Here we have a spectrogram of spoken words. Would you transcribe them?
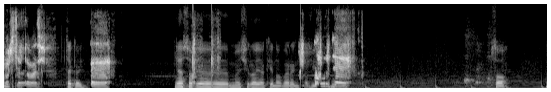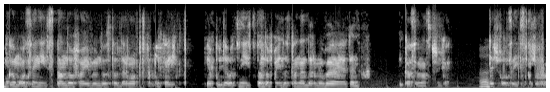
Możesz startować. Czekaj. E, Ja sobie myślę, jakie nowe rękawice. kurde, Co? mogłem ocenić standoffa i bym dostał darmo... Czekaj. Ja pójdę ocenić standoffa i dostanę darmowe ten... kasę na skrzynkę. A, Też oceń standoffa.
